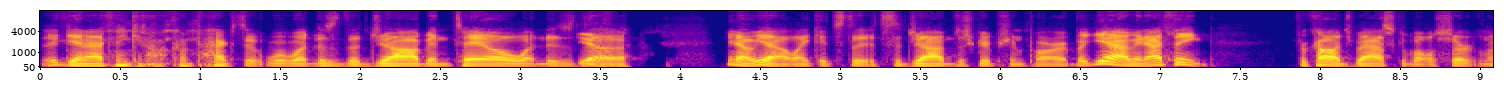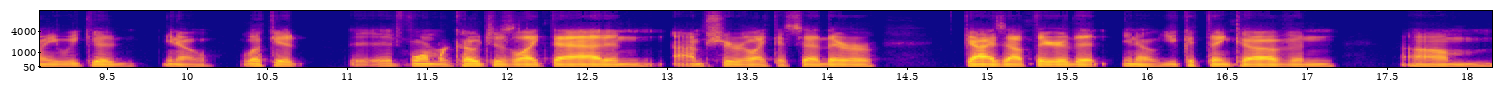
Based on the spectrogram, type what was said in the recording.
again, I think it all comes back to well, what does the job entail? What does yeah. the you know, yeah, like it's the it's the job description part. But yeah, I mean, I think for college basketball, certainly we could, you know, look at at former coaches like that. And I'm sure, like I said, there are guys out there that, you know, you could think of and, um,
